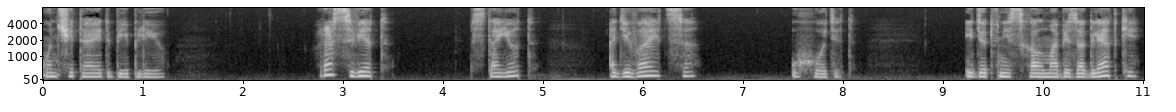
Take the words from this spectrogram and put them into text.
Он читает Библию. Рассвет. Встает, одевается, уходит. Идет вниз с холма без оглядки —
